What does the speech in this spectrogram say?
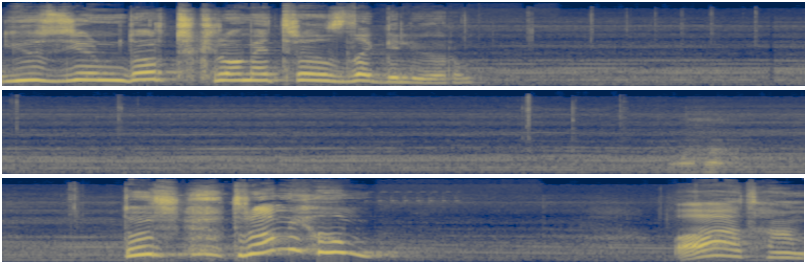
124 kilometre hızla geliyorum. Aha. Dur duramıyorum. Aa tamam.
